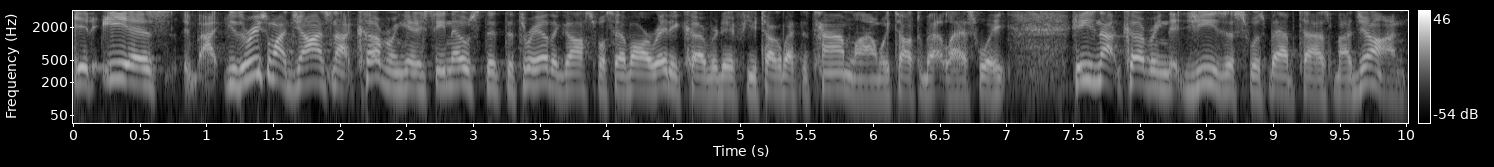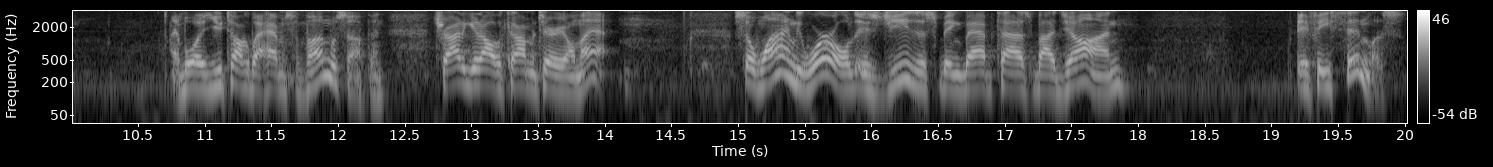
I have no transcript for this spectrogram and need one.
it is the reason why John's not covering it is he knows that the three other gospels have already covered. If you talk about the timeline we talked about last week, he's not covering that Jesus was baptized by John. And boy, you talk about having some fun with something. Try to get all the commentary on that. So why in the world is Jesus being baptized by John if he's sinless?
